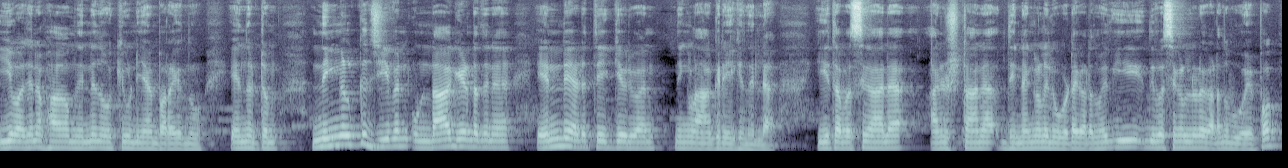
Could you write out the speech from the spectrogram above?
ഈ വചനഭാഗം നിന്നെ നോക്കിക്കൊണ്ട് ഞാൻ പറയുന്നു. എന്നിട്ടും നിങ്ങൾക്ക് ജീവൻ ഉണ്ടാകേണ്ടതിന് എന്റെ അടുത്തേക്ക് വരുവാൻ നിങ്ങൾ ആഗ്രഹിക്കുന്നില്ല. ഈ തപസ്സുകാല അനുഷ്ഠാന ദിനങ്ങളിലൂടെ കടന്നു ഈ ദിവസങ്ങളിലൂടെ കടന്നു പോയപ്പോൾ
